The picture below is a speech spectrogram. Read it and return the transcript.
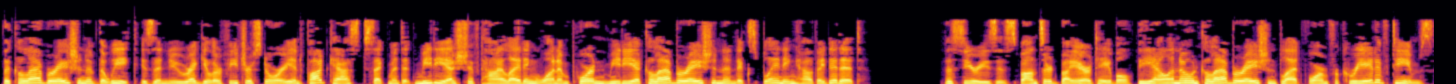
The Collaboration of the Week is a new regular feature story and podcast segment at Media Shift highlighting one important media collaboration and explaining how they did it. The series is sponsored by Airtable, the all-in-one collaboration platform for creative teams.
